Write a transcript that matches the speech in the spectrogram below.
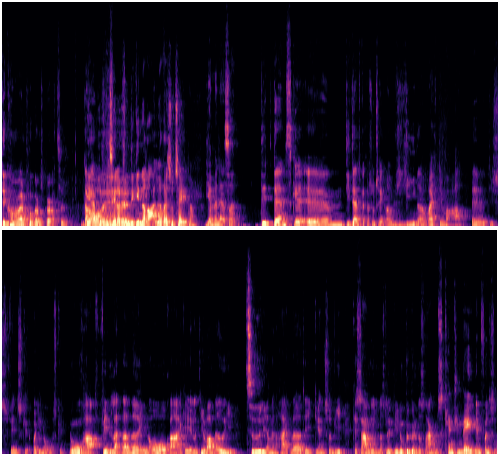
det kommer jo an på, hvad du spørger til. Der ja, hvis vi tæller sådan de generelle resultater. Jamen altså, det danske, øh, de danske resultater ligner jo rigtig meget øh, de svenske og de norske. Nu har Finland været med i en årrække, eller de har været med i tidligere, men har ikke været det igen. Så vi kan sammenligne os lidt. Vi er nu begyndt at snakke om Skandinavien for ligesom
